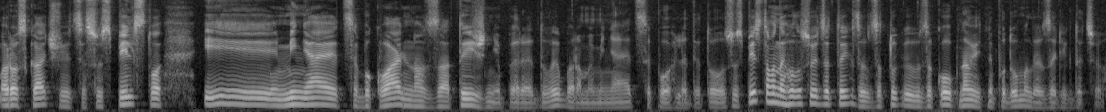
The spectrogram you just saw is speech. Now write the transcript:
розкачується суспільство і міняється буквально за тижні перед виборами, міняються погляди того суспільства. Вони голосують за тих, за, за, за кого б навіть не подумали за рік до цього.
